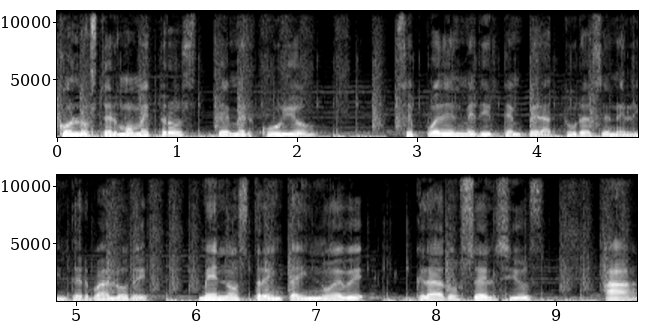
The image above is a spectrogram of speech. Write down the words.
Con los termómetros de mercurio se pueden medir temperaturas en el intervalo de menos 39 grados Celsius a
